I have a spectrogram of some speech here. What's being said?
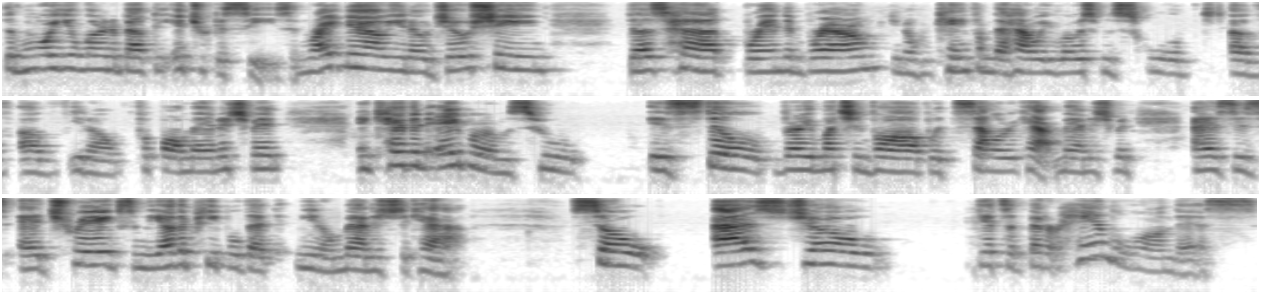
the more you learn about the intricacies. And right now, you know, Joe Schoen does have Brandon Brown, you know, who came from the Howie Roseman School of, of you know, football management, and Kevin Abrams, who is still very much involved with salary cap management, as is Ed Triggs and the other people that, you know, manage the cap. So as Joe gets a better handle on this,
